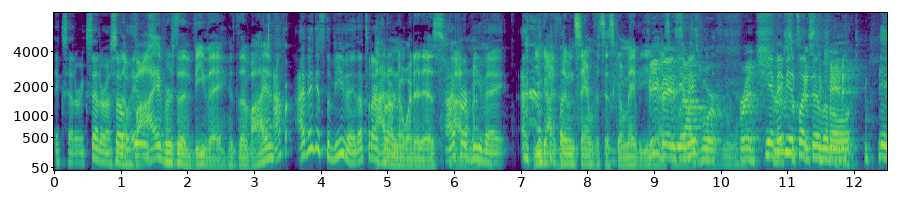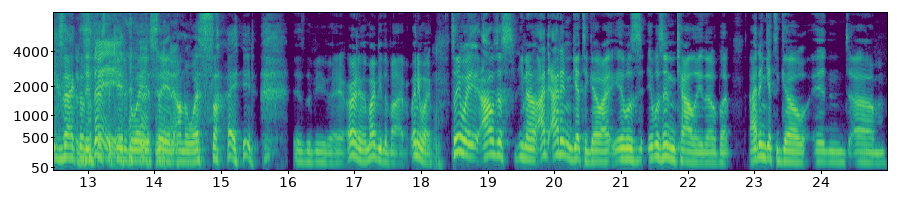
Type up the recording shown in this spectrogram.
et cetera, et cetera. is So it the it was- vive or is it the vive is it the vive I've, I think it's the Vive. That's what I've i heard. don't know what it is I've I heard. Vive. You guys live in san francisco maybe you Vive guys- sounds maybe- more French. Yeah, or maybe it's like their little exact the sophisticated way to say it on the west side is the Vive. Or anyway, it might be the vibe. Anyway, so anyway, I was just you know I, I didn't get to go. I, it was it was in Cali though, but I didn't get to go and um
